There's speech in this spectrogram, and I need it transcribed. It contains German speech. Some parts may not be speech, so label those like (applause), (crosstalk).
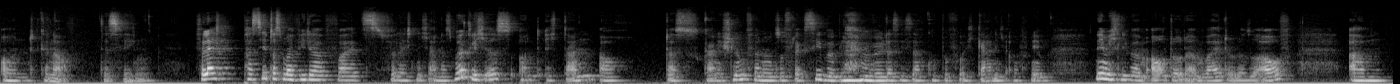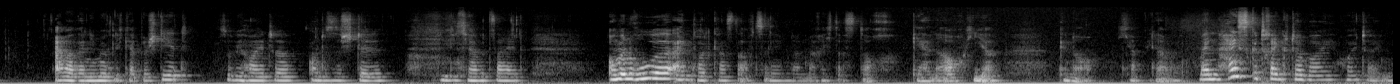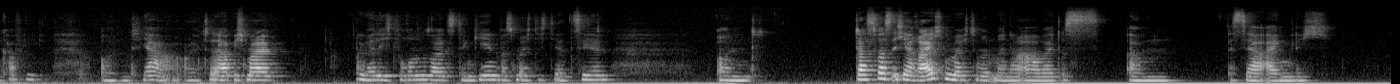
Und genau, deswegen. Vielleicht passiert das mal wieder, weil es vielleicht nicht anders möglich ist und ich dann auch das gar nicht schlimm finde und so flexibel (laughs) bleiben will, dass ich sage, gut, bevor ich gar nicht aufnehme, nehme ich lieber im Auto oder im Wald oder so auf. Ähm, aber wenn die Möglichkeit besteht, so wie heute, und es ist still, (laughs) ich habe Zeit, um in Ruhe einen Podcast aufzunehmen, dann mache ich das doch gerne auch hier. Genau, ich habe wieder mein Heißgetränk dabei, heute einen Kaffee. Und ja, heute habe ich mal überlegt, worum soll es denn gehen, was möchte ich dir erzählen. Und das, was ich erreichen möchte mit meiner Arbeit, ist, ähm, ist ja eigentlich,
